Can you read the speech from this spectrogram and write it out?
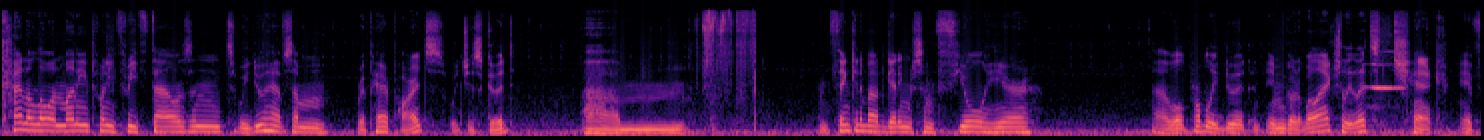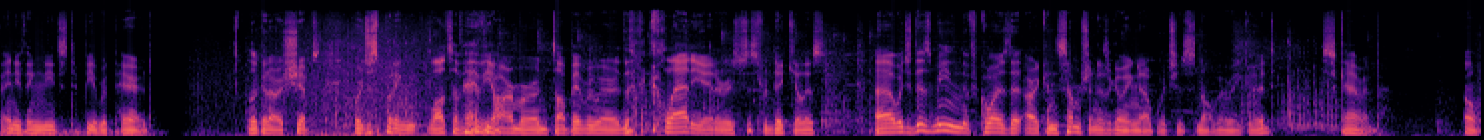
kind of low on money, 23,000. We do have some repair parts, which is good. Um, I'm thinking about getting some fuel here. Uh, we'll probably do it in Imgur. Well, actually, let's check if anything needs to be repaired. Look at our ships. We're just putting lots of heavy armor on top everywhere. The Gladiator is just ridiculous. Uh, which does mean, of course, that our consumption is going up, which is not very good. Scarab. Oh,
